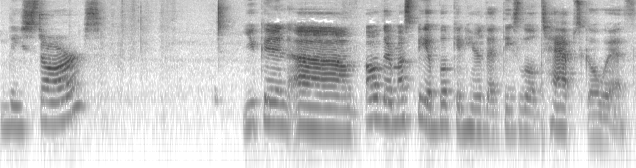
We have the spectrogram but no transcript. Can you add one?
these stars. You can, um, oh, there must be a book in here that these little tabs go with.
